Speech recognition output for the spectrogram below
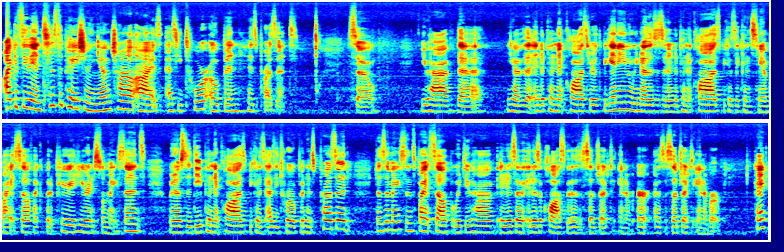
I could see the anticipation in young child eyes as he tore open his present. So you have the you have the independent clause here at the beginning. We know this is an independent clause because it can stand by itself. I could put a period here and it still makes sense. We know it's a dependent clause because as he tore open his present doesn't make sense by itself, but we do have it is a it is a clause because it has a subject and a, er, has a subject and a verb. Okay,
